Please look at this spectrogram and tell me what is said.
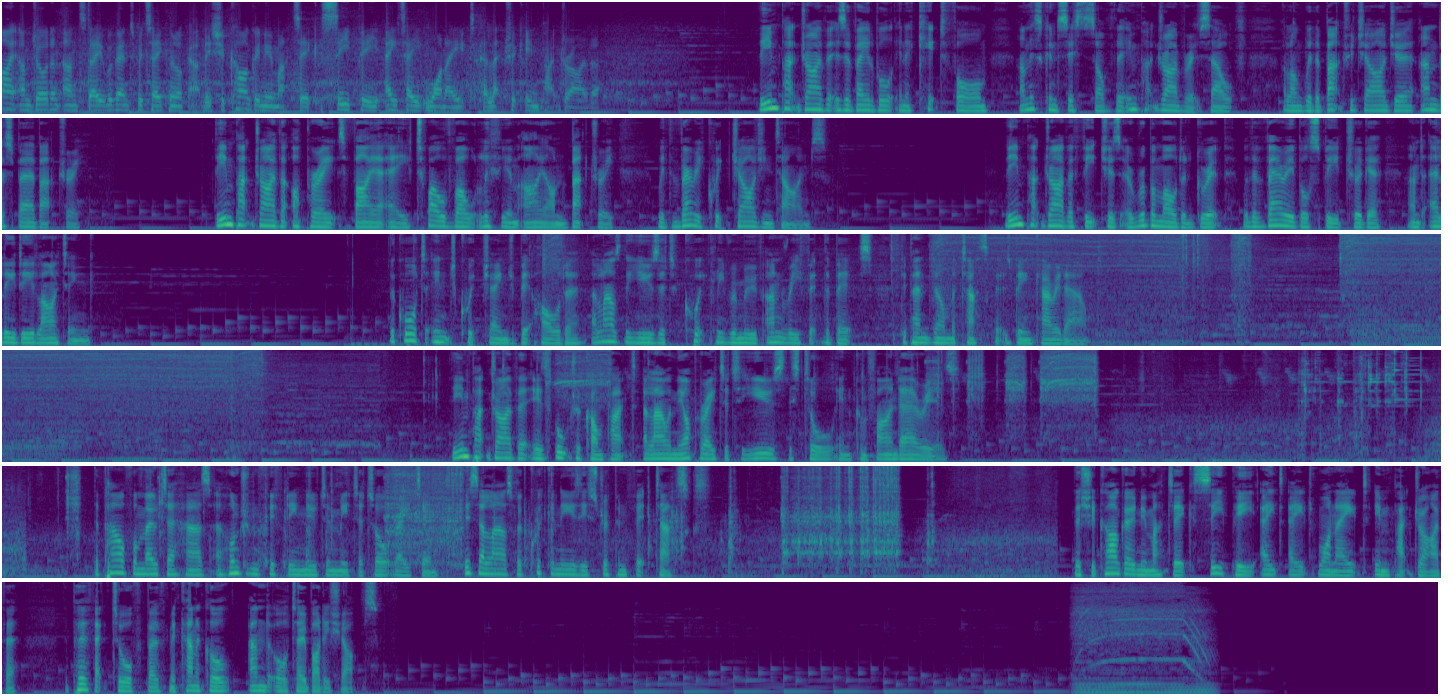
Hi, I'm Jordan and today we're going to be taking a look at the Chicago Pneumatic CP8818 electric impact driver. The impact driver is available in a kit form and this consists of the impact driver itself along with a battery charger and a spare battery. The impact driver operates via a 12 volt lithium ion battery with very quick charging times. The impact driver features a rubber moulded grip with a variable speed trigger and LED lighting. The quarter inch quick change bit holder allows the user to quickly remove and refit the bits depending on the task that is being carried out. The impact driver is ultra compact allowing the operator to use this tool in confined areas. The powerful motor has a 115 Nm torque rating. This allows for quick and easy strip and fit tasks. The Chicago Pneumatic CP8818 impact driver, the perfect tool for both mechanical and auto body shops.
